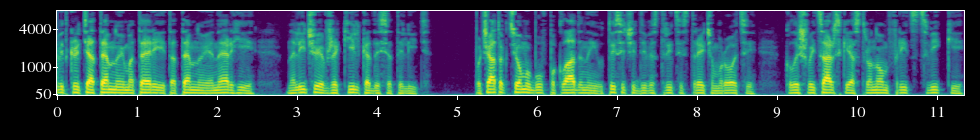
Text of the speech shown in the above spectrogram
відкриття темної матерії та темної енергії налічує вже кілька десятиліть. Початок цьому був покладений у 1933 році, коли швейцарський астроном Фріц Цвіккі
